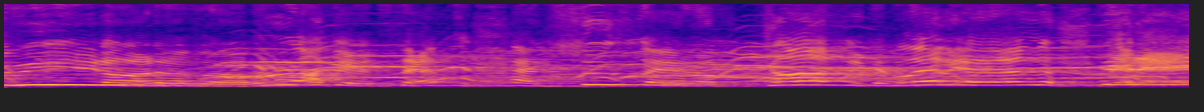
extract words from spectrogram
sweetheart of the rocket set and soothsayer of cosmic oblivion, Billy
